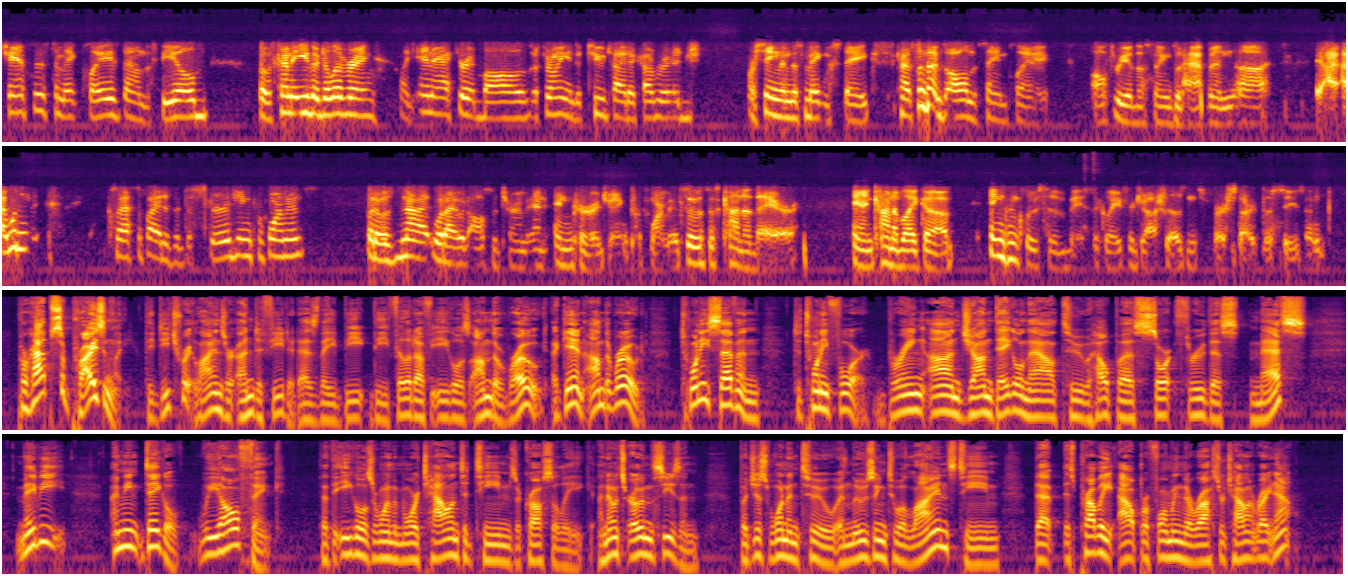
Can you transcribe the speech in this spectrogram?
chances to make plays down the field. but was kind of either delivering like inaccurate balls or throwing into too tight a coverage or seeing them just make mistakes. Kind of sometimes all in the same play. All three of those things would happen. Uh, I, I wouldn't classify it as a discouraging performance, but it was not what I would also term an encouraging performance. It was just kind of there and kind of like a inconclusive, basically, for Josh Rosen's first start this season. Perhaps surprisingly, the Detroit Lions are undefeated as they beat the Philadelphia Eagles on the road. Again, on the road, 27 to 24. Bring on John Daigle now to help us sort through this mess. Maybe, I mean, Daigle, we all think that the Eagles are one of the more talented teams across the league. I know it's early in the season, but just one and two, and losing to a Lions team that is probably outperforming their roster talent right now.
